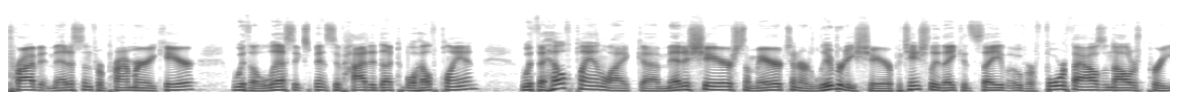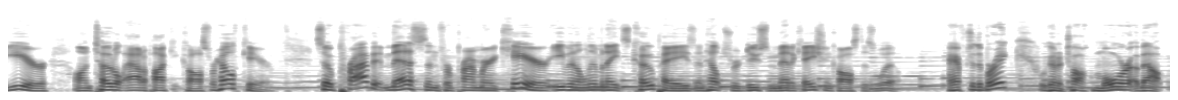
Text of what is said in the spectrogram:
private medicine for primary care with a less expensive high deductible health plan? With a health plan like uh, Medi-Share, Samaritan, or Liberty Share, potentially they could save over $4,000 per year on total out of pocket costs for health care. So, private medicine for primary care even eliminates copays and helps reduce medication costs as well. After the break, we're going to talk more about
